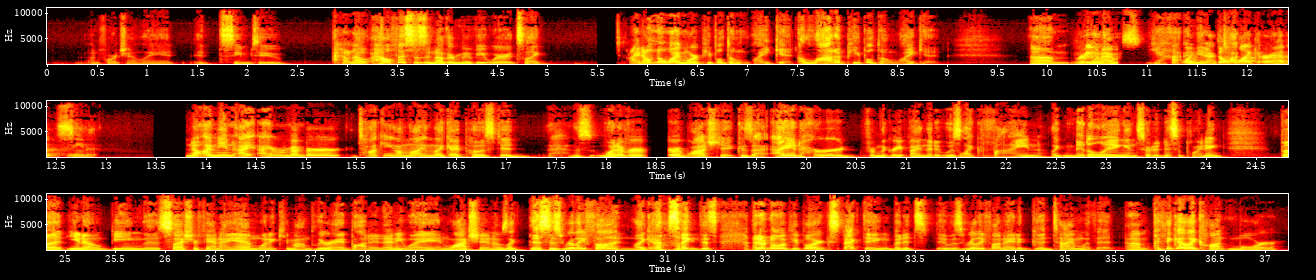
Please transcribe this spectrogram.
Unfortunately, it it seemed to. I don't know. Hellfest is another movie where it's like, I don't know why more people don't like it. A lot of people don't like it. Um, Really? When I was, yeah, I mean, I don't like it or haven't seen it. No, I mean, I, I remember talking online, like I posted this whenever I watched it, because I, I had heard from the grapevine that it was like fine, like middling and sort of disappointing. But, you know, being the slasher fan I am, when it came out on Blu ray, I bought it anyway and watched it. And I was like, this is really fun. Like, I was like, this, I don't know what people are expecting, but it's, it was really fun. I had a good time with it. Um, I think I like Haunt more.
